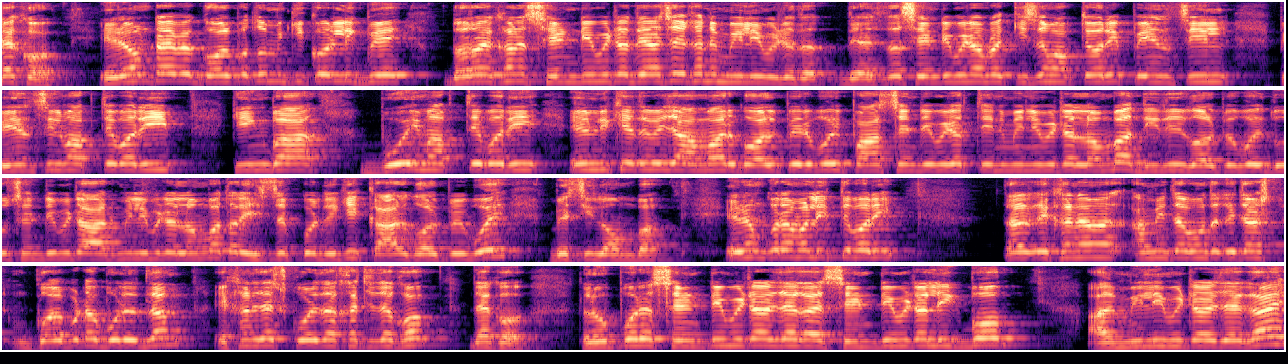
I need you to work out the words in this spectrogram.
দেখো, এরকম টাইপের গল্প তুমি কী করে লিখবে? ধরো এখানে সেন্টিমিটার দেওয়া আছে, এখানে মিলিমিটার দেওয়া আছে। তো সেন্টিমিটার আমরা কিসে মাপতে পারি? পেন্সিল পেন্সিল মাপতে পারি কিংবা বই মাপতে পারি। এমনি লিখে দেবে যে আমার গল্পের বই পাঁচ সেন্টিমিটার তিন মিলিমিটার লম্বা, দিদির গল্পের বই দু সেন্টিমিটার আট মিলিমিটার লম্বা, তাহলে হিসেব করে দেখি কার গল্পের বই বেশি লম্বা। এরকম করে আমরা লিখতে পারি। তাহলে এখানে আমি তোমাদেরকে জাস্ট গল্পটা বলে দিলাম। এখানে জাস্ট করে দেখাচ্ছি, দেখো দেখো, তাহলে উপরে সেন্টিমিটার জায়গায় সেন্টিমিটার লিখব আর মিলিমিটার জায়গায়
